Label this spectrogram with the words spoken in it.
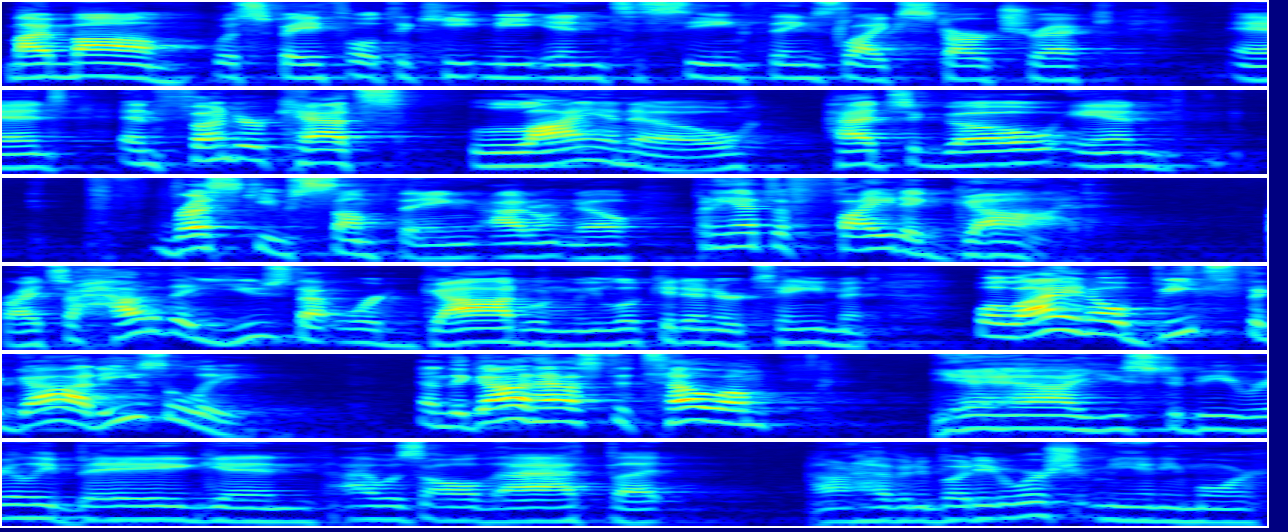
My mom was faithful to keep me into seeing things like Star Trek. And, and Thundercats Lion-O had to go and rescue something, I don't know, but he had to fight a god, right? So, how do they use that word God when we look at entertainment? Well, Lion-O beats the god easily. And the god has to tell him, Yeah, I used to be really big and I was all that, but I don't have anybody to worship me anymore.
